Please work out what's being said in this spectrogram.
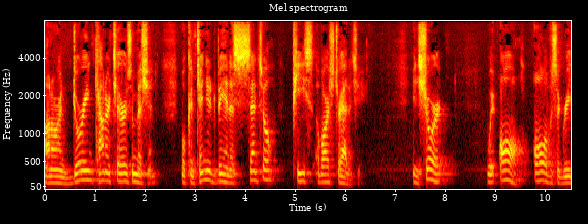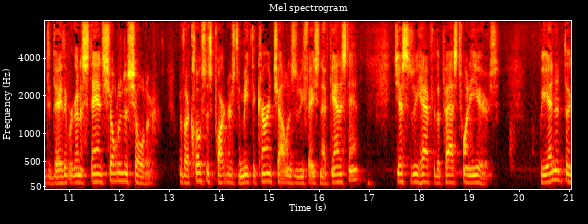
on our enduring counterterrorism mission will continue to be an essential piece of our strategy. In short, we all, all of us agreed today that we're going to stand shoulder to shoulder with our closest partners to meet the current challenges we face in Afghanistan, just as we have for the past 20 years. We ended the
